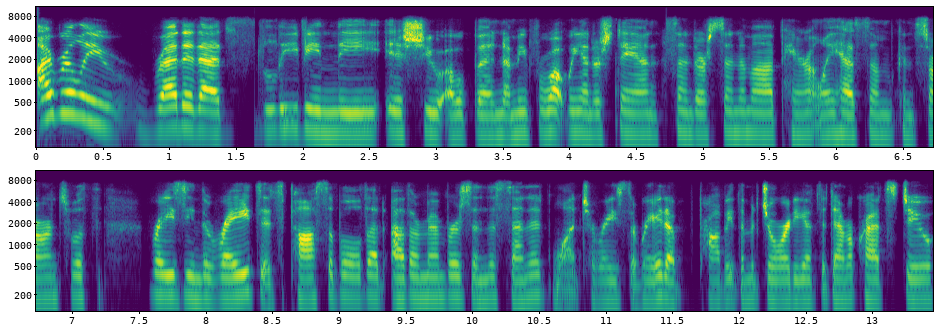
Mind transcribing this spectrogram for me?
I really read it as leaving the issue open. I mean, for what we understand, Senator Sinema apparently has some concerns with raising the rates. It's possible that other members in the Senate want to raise the rate. Uh, probably the majority of the Democrats do.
